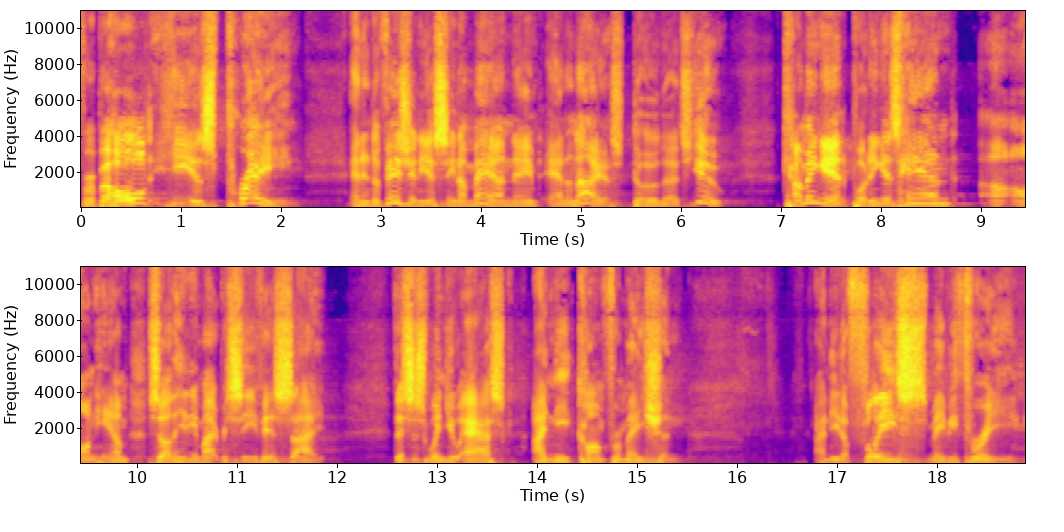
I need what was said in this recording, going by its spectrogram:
For behold, he is praying. And in a vision, he has seen a man named Ananias. Duh, that's you. Coming in, putting his hand uh, on him so that he might receive his sight. This is when you ask, I need confirmation. I need a fleece, maybe three.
